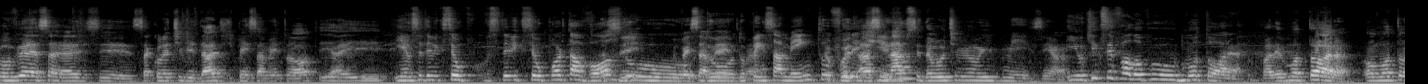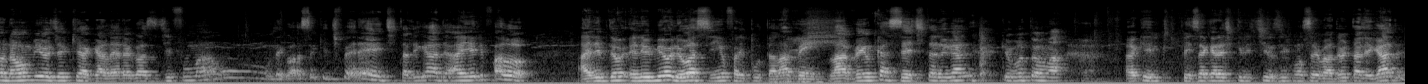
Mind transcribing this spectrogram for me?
houve essa, esse- essa coletividade de pensamento alto e aí. E aí você teve que ser o, você teve que ser o porta-voz Sim, do, do pensamento, do, do né? pensamento Eu fui, a coletivo. sinapse deu último em mim, assim, ó. E o que, que você falou pro Motora? Falei, motora, ô motorão humilde aqui, a galera gosta de fumar um negócio aqui diferente, tá ligado? Aí ele falou. Aí ele, deu- ele me olhou assim, eu falei, puta, lá vem, lá vem o cacete, tá ligado? Que eu vou tomar. Aquele, pensei que era aquele tiozinho conservador, tá ligado?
